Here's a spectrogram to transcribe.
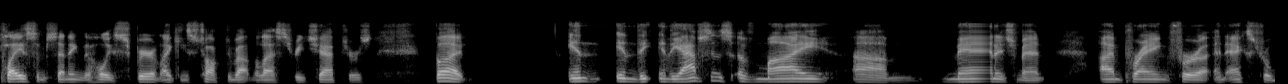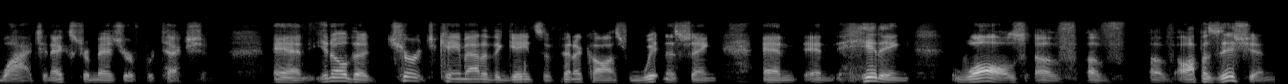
place, I'm sending the Holy Spirit, like he's talked about in the last three chapters. But in in the in the absence of my um, management, I'm praying for a, an extra watch, an extra measure of protection. And you know, the church came out of the gates of Pentecost witnessing and and hitting walls of of of opposition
